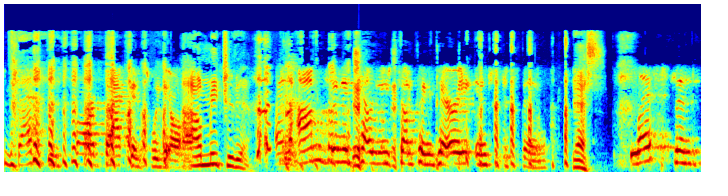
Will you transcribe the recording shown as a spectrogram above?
That's as far back as we are. I'll meet you there. And I'm going to tell you something very interesting. Yes. Less than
